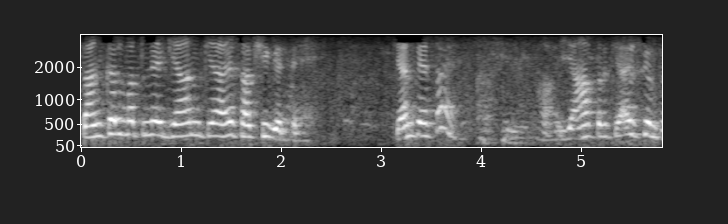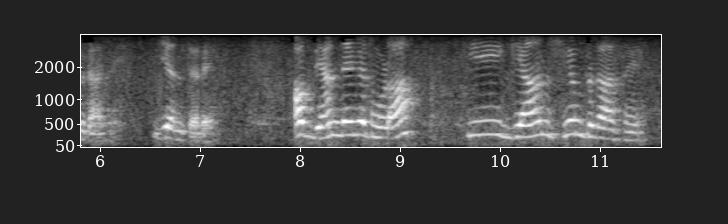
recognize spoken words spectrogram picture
सांकर मत में ज्ञान क्या है? साक्षी वेद्य है। ज्ञान कैसा है? हाँ यहाँ पर क्या है? स्वयं प्रकाश है। ये अंतर है। अब ध्यान देंगे थोड़ा कि ज्ञान स्वयं प्रकाश है।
